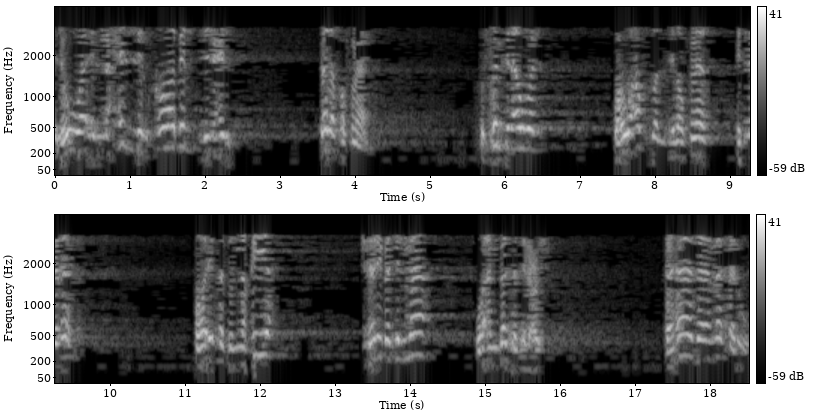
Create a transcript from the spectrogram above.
اللي هو المحل القابل للعلم. ثلاث أصناف الصنف الأول وهو أفضل الأصناف الثلاثة. طائفة نقية شربت الماء وأنبتت العشب. فهذا مثل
